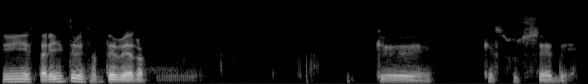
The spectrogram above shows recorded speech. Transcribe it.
Sí, estaría interesante ver qué, qué sucede.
